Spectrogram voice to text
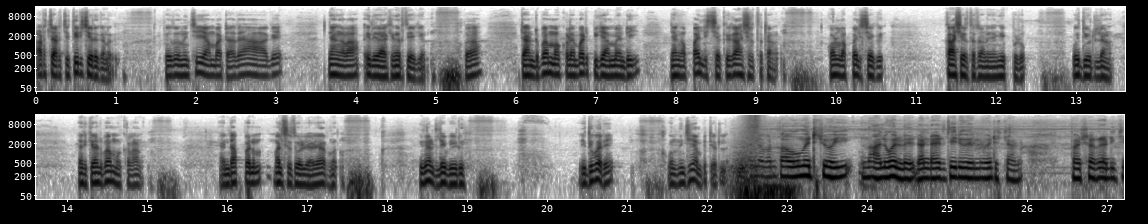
അടച്ചടച്ച് തിരിച്ചെടുക്കുന്നത് ഇപ്പോൾ ഇതൊന്നും ചെയ്യാൻ പറ്റാതെ ആകെ ഞങ്ങളെ ഇതിലാക്കി നിർത്തിയേക്കും അപ്പോൾ രണ്ട് പെൺമക്കളെയും പഠിപ്പിക്കാൻ വേണ്ടി ഞങ്ങൾ പലിശക്ക് കാശെടുത്തിട്ടാണ്. കൊള്ളപ്പലിശക്ക് കാശെടുത്തിട്ടാണ് ഞങ്ങൾ ഇപ്പോഴും ബുദ്ധിമുട്ടിലാണ്. എനിക്ക് രണ്ട് പെൺമക്കളാണ് എന്റെ അപ്പനും മത്സ്യത്തൊഴിലാളിയായിരുന്നു ഇത് കണ്ടില്ലേ വീട്? ഇതുവരെ ഒന്നും ചെയ്യാൻ പറ്റിയിട്ടില്ല. എന്റെ ഭർത്താവ് മരിച്ചുപോയി. നാല് കൊല്ലം രണ്ടായിരത്തി ഇരുപതിൽ മരിച്ചാണ്. പ്രഷർ അടിച്ച്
